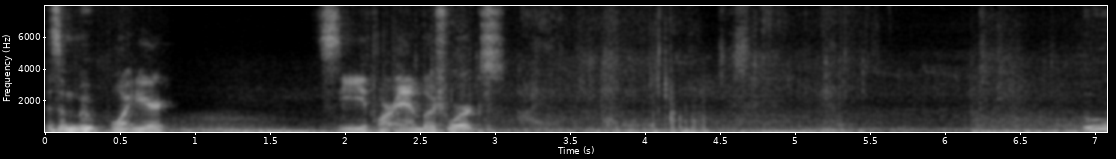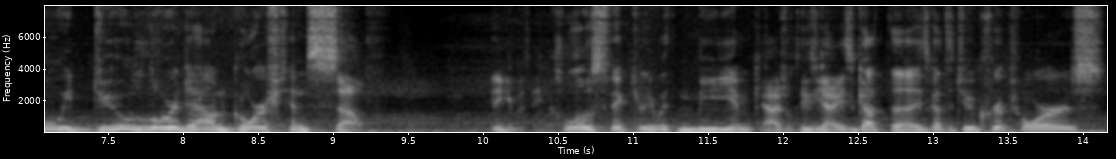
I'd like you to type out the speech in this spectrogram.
is a moot point here. Let's see if our ambush works. Ooh, we do lure down Gorsht himself. Think it was a close victory with medium casualties. Yeah, he's got the he's got the two crypt horrors,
